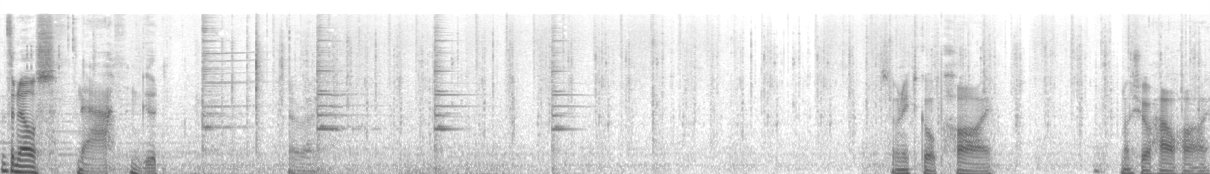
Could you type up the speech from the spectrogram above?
Anything else? Nah, I'm good. Alright. So we need to go up high. Not sure how high.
